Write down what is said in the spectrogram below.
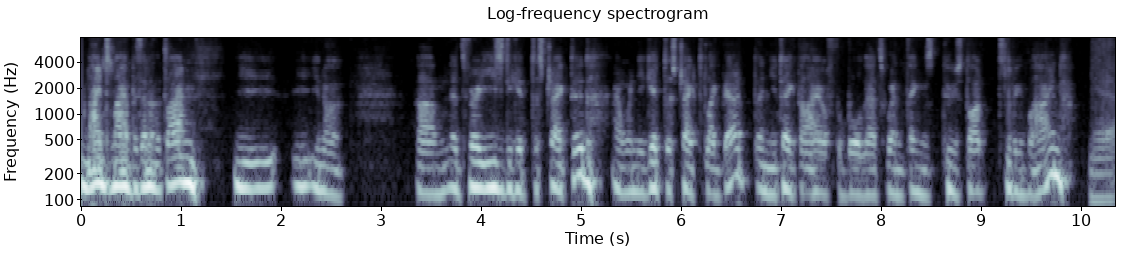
99% of the time. You you know um, it's very easy to get distracted. And when you get distracted like that and you take the eye off the ball. That's when things do start slipping behind. Yeah,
